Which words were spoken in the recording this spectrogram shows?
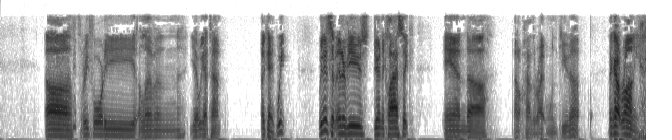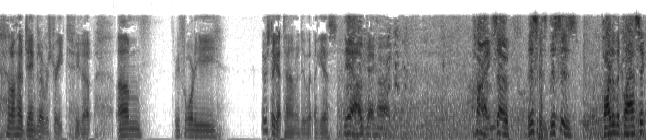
Uh, 340, 11. Yeah, we got time. Okay, we we did some interviews during the classic, and uh, I don't have the right one queued up. I got Ronnie. I don't have James Overstreet queued up. Um, 340. We still got time to do it, I guess. Yeah. Okay. All right. All right. So this is this is part of the classic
